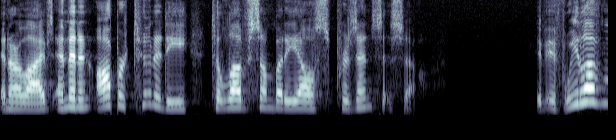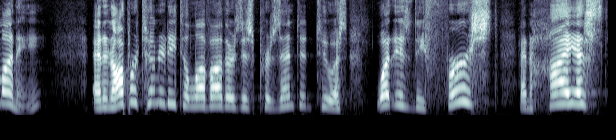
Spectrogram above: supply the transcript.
in our lives, and then an opportunity to love somebody else presents itself. If, if we love money, and an opportunity to love others is presented to us, what is the first and highest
